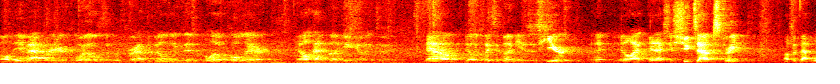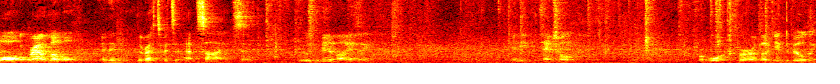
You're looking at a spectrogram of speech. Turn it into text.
all the evaporator coils that were throughout the building that blow cold air. They all had ammonia going to it. Now, the only place ammonia is is here, and it, it'll, it actually shoots out straight up at that wall at ground level, and then the rest of it's at that side. So really minimizing any potential for, or, for ammonia in the building.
